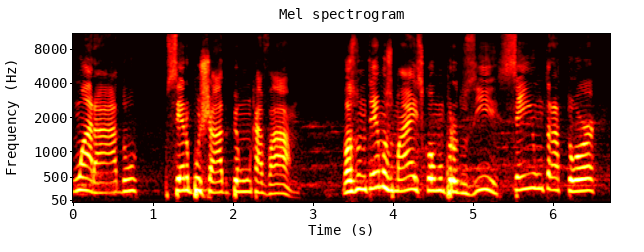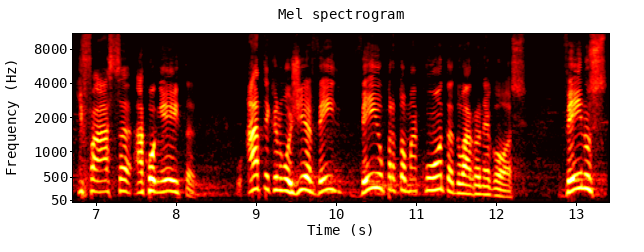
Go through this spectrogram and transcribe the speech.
um arado sendo puxado por um cavalo. Nós não temos mais como produzir sem um trator que faça a colheita. A tecnologia veio, veio para tomar conta do agronegócio. Veio nos,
